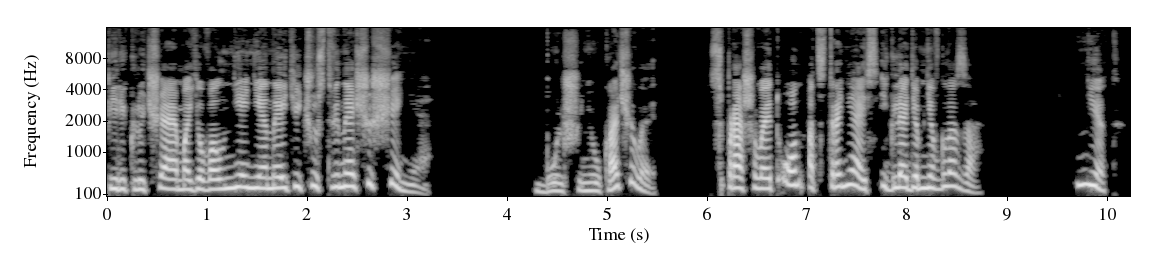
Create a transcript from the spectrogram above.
переключая мое волнение на эти чувственные ощущения. «Больше не укачивает?» — спрашивает он, отстраняясь и глядя мне в глаза. «Нет», —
